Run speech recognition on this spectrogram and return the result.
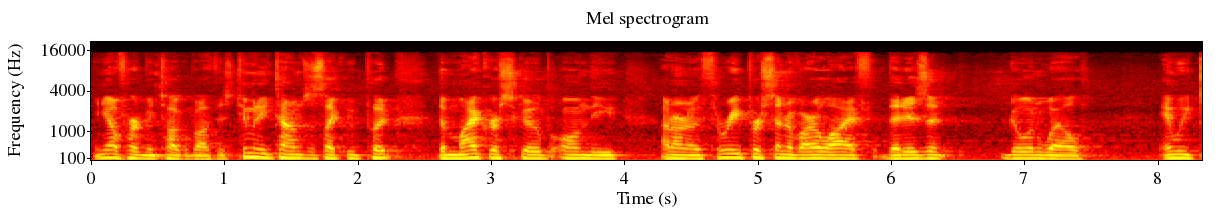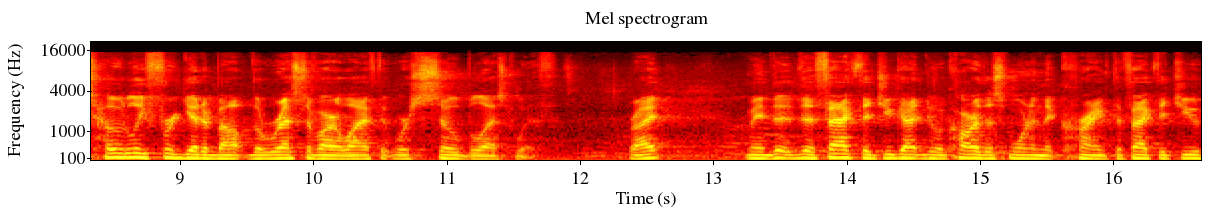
and y'all have heard me talk about this too many times. It's like we put the microscope on the, I don't know, 3% of our life that isn't going well, and we totally forget about the rest of our life that we're so blessed with, right? I mean, the, the fact that you got into a car this morning that cranked, the fact that you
